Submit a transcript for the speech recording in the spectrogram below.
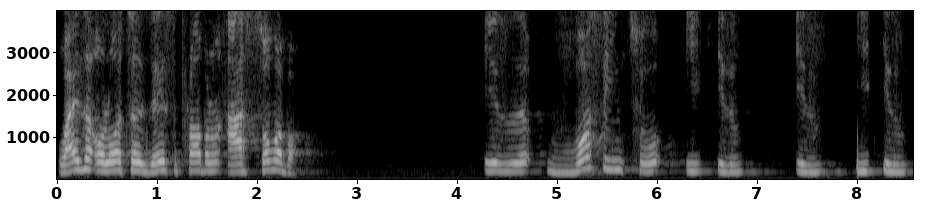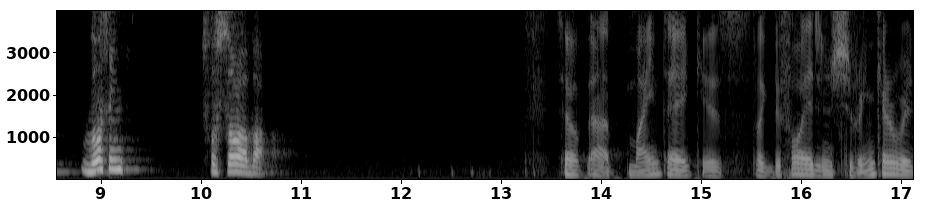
whether or not these problem are solvable is worthing to is is is worthing solvable. So uh, my intake is like before adding shrinker, we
